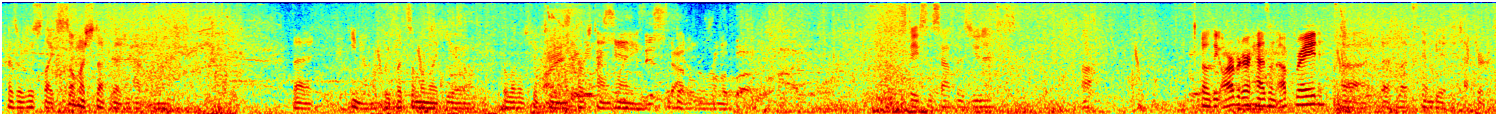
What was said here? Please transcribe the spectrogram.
because there's just like so much stuff that you have to learn. That you know, if we put someone like you, the level 15, the first time playing, it's a bit overwhelming. Stasis out this unit. Ah, Oh, the Arbiter has an upgrade uh, that lets him be a detector as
